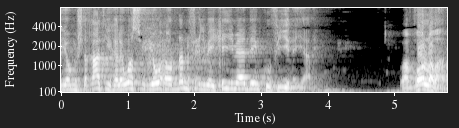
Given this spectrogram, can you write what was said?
iyo mushtaqaadkii kale wasfi iyo waxoo dhan ficli bay ka yimaadeen kuufiyiin ayaa leh waa qool labaad.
